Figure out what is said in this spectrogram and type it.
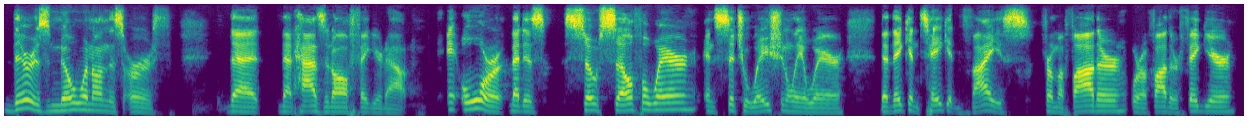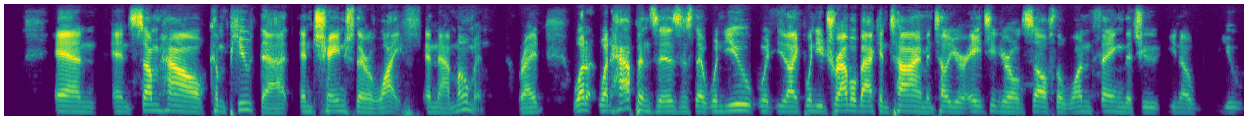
there is no one on this earth that that has it all figured out or that is so self-aware and situationally aware that they can take advice from a father or a father figure and and somehow compute that and change their life in that moment right what what happens is is that when you when you like when you travel back in time and tell your 18 year old self the one thing that you you know you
